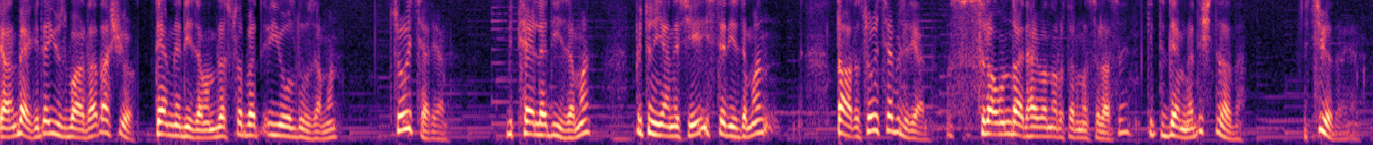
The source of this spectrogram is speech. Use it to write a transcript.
yani belki de yüz bardağı da aşıyor. Demlediği zaman, biraz sohbet iyi olduğu zaman çok içer yani. Bir terlediği zaman, bütün yani şeyi istediği zaman daha da çok içebilir yani. Sıra ondaydı hayvanlar oturma sırası. Gitti demledi içti daha da. İçiyor da yani.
